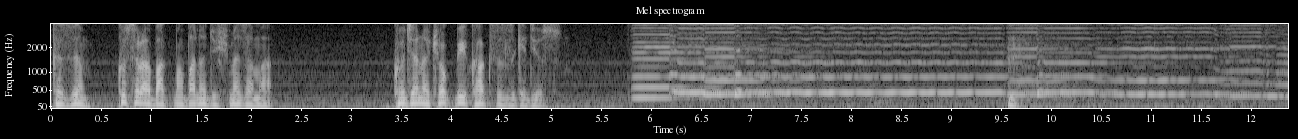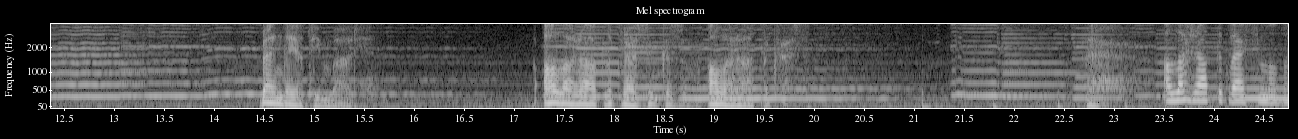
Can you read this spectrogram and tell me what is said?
Kızım, kusura bakma bana düşmez ama kocana çok büyük haksızlık ediyorsun. Ben de yatayım bari. Allah rahatlık versin kızım. Allah rahatlık versin. Allah rahatlık versin baba.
